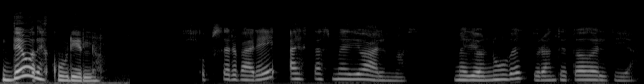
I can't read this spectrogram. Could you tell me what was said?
Debo descubrirlo. Observaré a estas medio almas, medio nubes durante todo el día.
